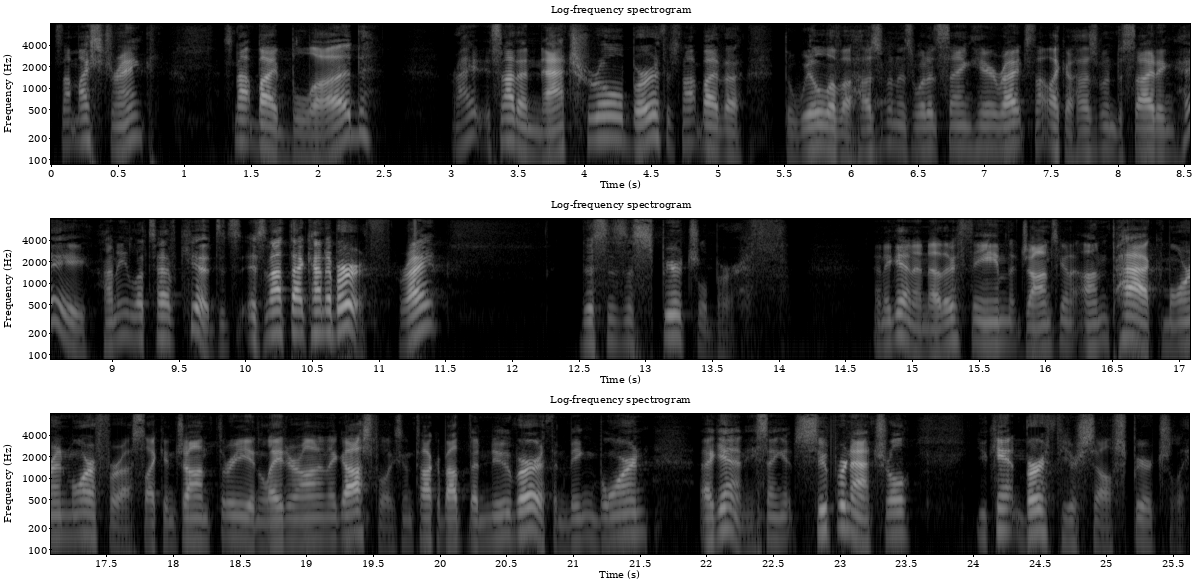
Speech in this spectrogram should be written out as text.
it's not my strength, it's not by blood, right? It's not a natural birth. It's not by the, the will of a husband, is what it's saying here, right? It's not like a husband deciding, hey, honey, let's have kids. It's, it's not that kind of birth, right? This is a spiritual birth. And again, another theme that John's going to unpack more and more for us, like in John 3 and later on in the gospel. He's going to talk about the new birth and being born again. He's saying it's supernatural. You can't birth yourself spiritually.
